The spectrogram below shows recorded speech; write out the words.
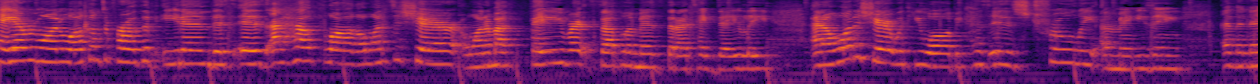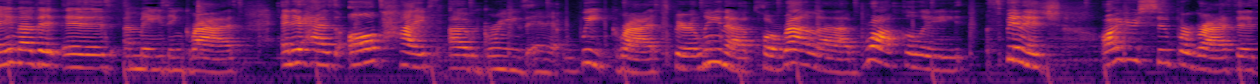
Hey everyone, welcome to Pearls of Eden. This is a health vlog. I wanted to share one of my favorite supplements that I take daily and I want to share it with you all because it is truly amazing and the name of it is Amazing Grass and it has all types of greens in it. Wheatgrass, spirulina, chlorella, broccoli, spinach, all your super grasses.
